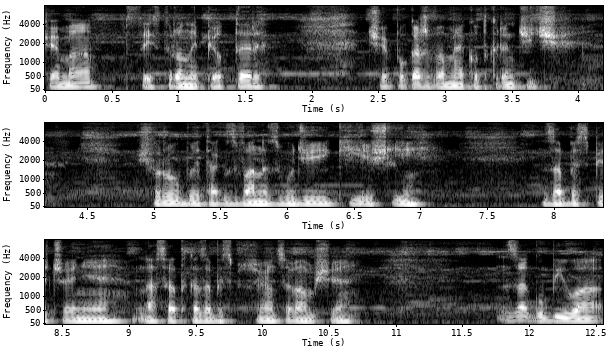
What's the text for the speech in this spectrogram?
Siema, z tej strony Piotr. Dzisiaj pokażę Wam jak odkręcić śruby, tak zwane złodziejki, jeśli zabezpieczenie, nasadka zabezpieczająca Wam się zagubiła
